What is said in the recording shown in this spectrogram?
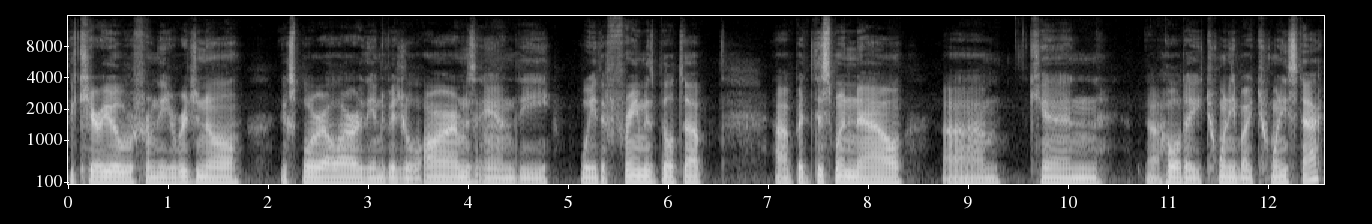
the carryover from the original Explorer LR, the individual arms and the way the frame is built up. Uh, but this one now um, can uh, hold a 20 by 20 stack.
